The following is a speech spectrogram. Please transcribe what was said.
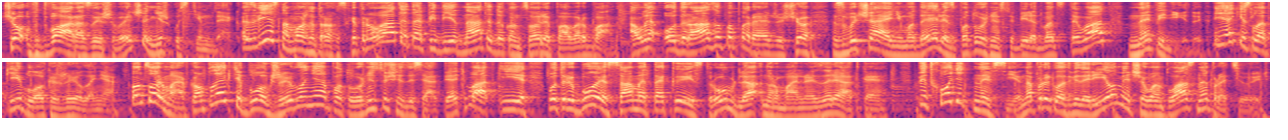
що в два рази швидше, ніж у Steam Deck. Звісно, можна трохи схитрувати та під'єднати до консолі Powerbank, але одразу попереджу, що звичайні моделі з потужністю біля 20 Вт не підійдуть, як і слабкі блоки живлення. Консоль має в комплекті блок живлення потужністю 65 Вт і потребує саме такий струм для нормальної зарядки. Підходять не всі, наприклад, від Realme чи OnePlus не працюють.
